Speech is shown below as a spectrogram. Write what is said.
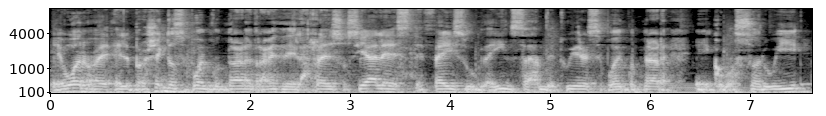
Eh, bueno, el proyecto se puede encontrar a través de las redes sociales, de Facebook, de Instagram, de Twitter, se puede encontrar eh, como Sorui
